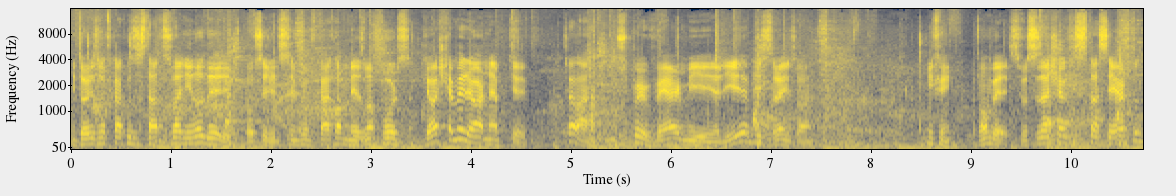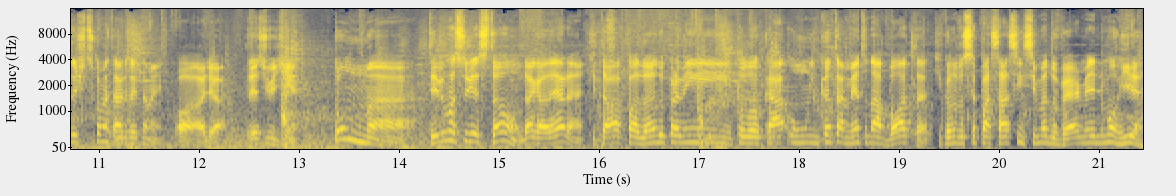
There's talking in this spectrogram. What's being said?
Então eles vão ficar com os status vanilla dele. Ou seja, eles sempre vão ficar com a mesma força. Que eu acho que é melhor, né? Porque, sei lá, um super verme ali é meio estranho só. Enfim, Vamos ver. Se vocês acharem que isso tá certo, deixa nos comentários aí também. Ó, olha, ó. Três dividinhas. Toma! Teve uma sugestão da galera que tava falando pra mim colocar um encantamento na bota, que quando você passasse em cima do verme, ele morria.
